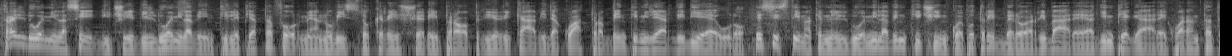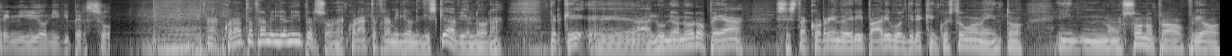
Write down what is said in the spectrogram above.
Tra il 2016 ed il 2020 le piattaforme hanno visto crescere i propri ricavi da 4 a 20 miliardi di euro e si stima che nel 2025 potrebbero arrivare ad impiegare 43 milioni di persone. Ah, 43 milioni di persone, 43 milioni di schiavi allora, perché eh, all'Unione Europea se sta correndo ai ripari vuol dire che in questo momento in, non sono proprio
